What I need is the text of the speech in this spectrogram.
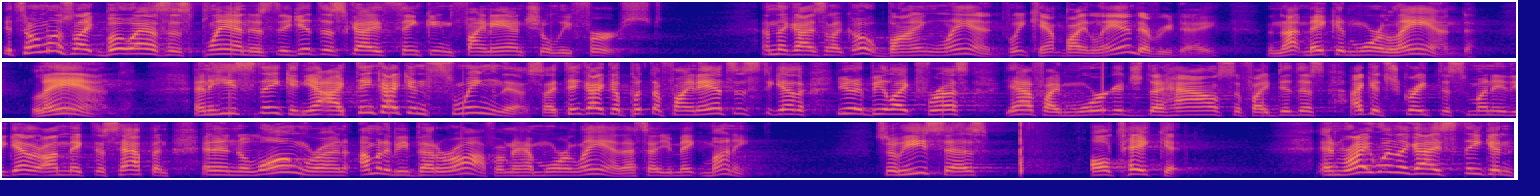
It's almost like Boaz's plan is to get this guy thinking financially first. And the guy's like, oh, buying land. We can't buy land every day. They're not making more land. Land. And he's thinking, yeah, I think I can swing this. I think I could put the finances together. You know, it'd be like for us, yeah, if I mortgaged the house, if I did this, I could scrape this money together. I'll make this happen. And in the long run, I'm going to be better off. I'm going to have more land. That's how you make money. So he says, I'll take it. And right when the guy's thinking,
